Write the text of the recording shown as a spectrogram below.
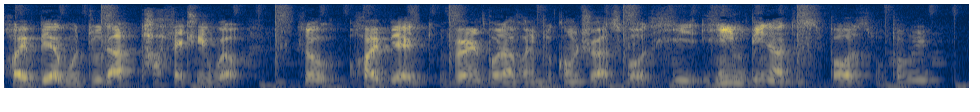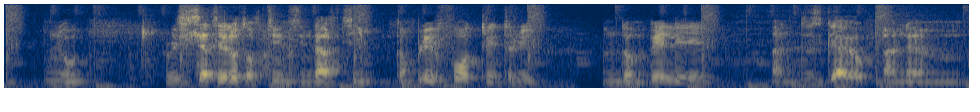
Højbjerg would do that perfectly well. So Højbjerg, very important for him to come through at Spurs. He him being at the Spurs will probably you know reset a lot of things in that team. You can play 4-3-3, Ndombele and this guy up and um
